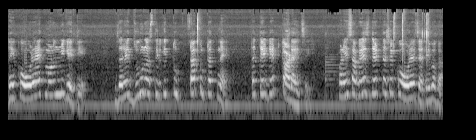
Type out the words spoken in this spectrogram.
तर हे कोवळे आहेत म्हणून मी घेते जर हे जून असतील की तुटता तुटत नाही तर ते डेट काढायचे. पण हे सगळेच डेट तसे कोवळेच आहेत हे बघा.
